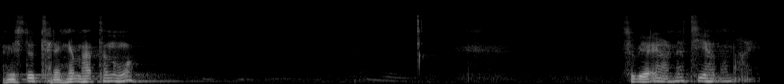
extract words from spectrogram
Men hvis du trenger meg til noe Så vil jeg gjerne tjene deg.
